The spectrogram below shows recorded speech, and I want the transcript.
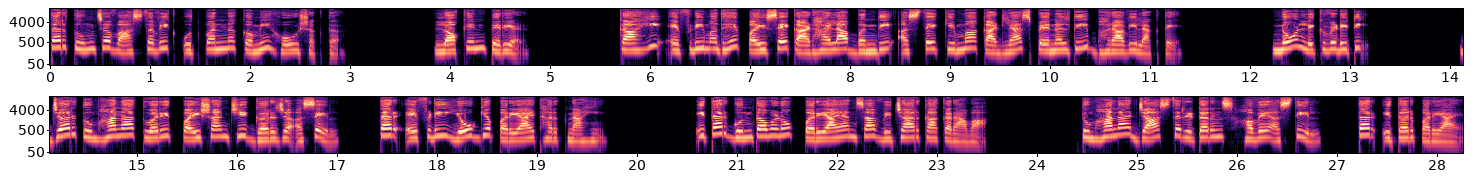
तर तुमचं वास्तविक उत्पन्न कमी होऊ शकतं. Lock in period. काही एफडीमध्ये पैसे काढायला बंदी असते किंवा काढल्यास पेनल्टी भरावी लागते. No liquidity. जर तुम्हाला त्वरित पैशांची गरज असेल तर एफडी योग्य पर्याय ठरक नाही. इतर गुंतवणूक पर्यायांचा विचार का करावा? तुम्हाला जास्त रिटर्न्स हवे असतील तर इतर पर्याय.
